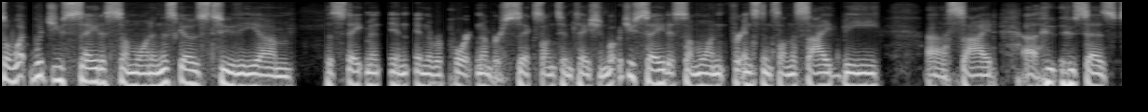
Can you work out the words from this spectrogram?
So what would you say to someone and this goes to the um the statement in in the report number 6 on temptation. What would you say to someone for instance on the side B uh, side uh, who who says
